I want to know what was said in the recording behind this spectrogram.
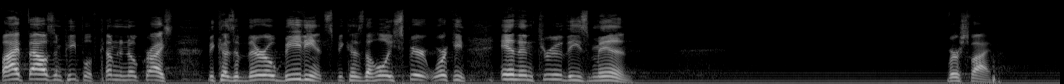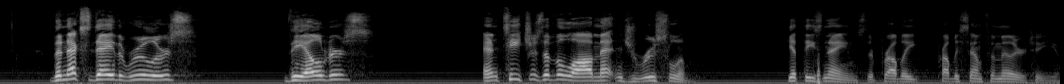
5,000 people have come to know Christ because of their obedience, because the Holy Spirit working in and through these men. Verse 5. The next day, the rulers, the elders, and teachers of the law met in Jerusalem. Get these names. They're probably probably sound familiar to you.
